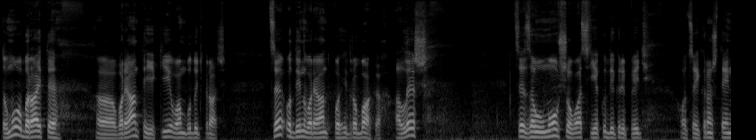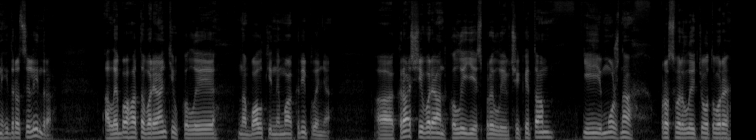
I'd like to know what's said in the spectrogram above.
Тому обирайте е, варіанти, які вам будуть краще. Це один варіант по гідробаках. Але ж це за умов, що у вас є куди кріпити оцей кронштейн гідроциліндра. Але багато варіантів, коли на балки нема кріплення. А кращий варіант, коли є приливчики там, і можна просверлити отвори,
